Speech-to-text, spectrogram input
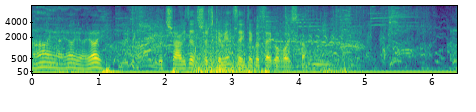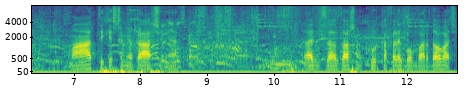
Oj, oj, oj, oj. Tu trzeba, widzę, troszeczkę więcej tego całego wojska. Ma tych jeszcze miotaczy, nie? Tak, za, zacznę kurka felek bombardować.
